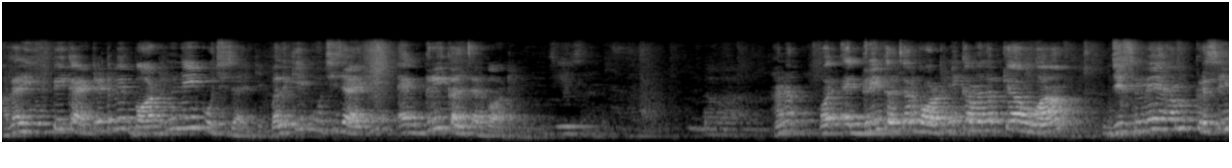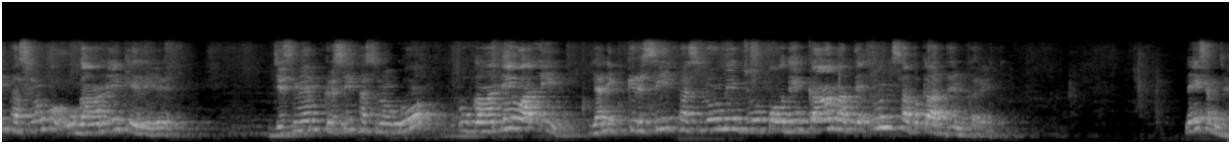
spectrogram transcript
अगर यूपी कैटेट में बॉटनी नहीं पूछी जाएगी बल्कि पूछी जाएगी एग्रीकल्चर बॉटनी है ना? और एग्रीकल्चर बॉटनी का मतलब क्या हुआ? जिसमें हम कृषि फ़सलों को उगाने के लिए जिसमें हम कृषि फ़सलों को उगाने वाली यानी कृषि फ़सलों में जो पौधे काम आते हैं उन सब का अध्ययन करें। नहीं समझे?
